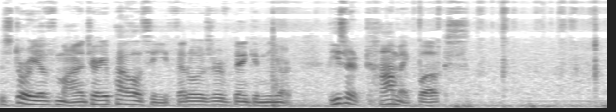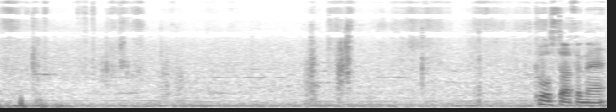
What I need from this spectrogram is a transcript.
The story of monetary policy, Federal Reserve Bank of New York. These are comic books. Cool stuff in there.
